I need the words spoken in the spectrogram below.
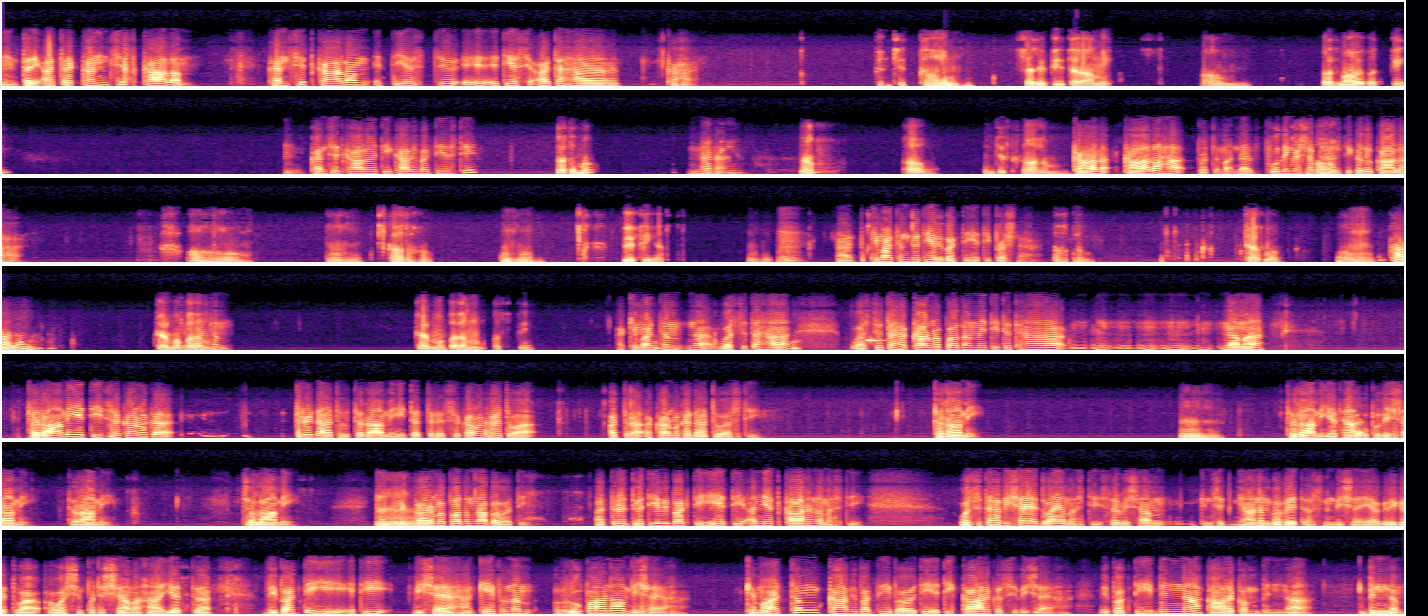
तर्हि अत्र कञ्चित् कालं कञ्चित् कालम् इत्यस्य इत्यस्य अर्थः कः? कञ्चित् कालं सरिति तरामि। प्रथमाविभक्ति कञ्चित् कालमिति का विभक्तिः अस्ति? प्रथम? न न। किञ्चित् कालं। काल कालः प्रथम पुल्लिङ्गशब्दः अस्ति खलु कालः। हम्म, कालः। हम्म, द्वितीय। हम्म, किमर्थं द्वितीयविभक्तिः इति प्रश्नः? कर्मपदं कर्मपदम् अस्ति किमर्थं न वस्तुतः वस्तुतः कर्मपदम् इति तथा नाम तरामि इति सकर्मक त्रिधातुः तरामि तत्र सकर्मकः अथवा अत्र अकर्मकधातुः अस्ति तरामि हम्म। तरामि यथा उपविशामि तरामि चलामि तत्र हम्म। कर्मपदं न भवति अत्र द्वितीयविभक्तिः इति अन्यत् कारणमस्ति। वस्तुतः विषयद्वयमस्ति सर्वेषां किञ्चित् ज्ञानं भवेत् अस्मिन् विषये। अग्रे गत्वा अवश्यं पठिष्यामः यत् विभक्तिः इति विषयः केवलं रूपाणां विषयः। किमर्थं का विभक्तिः भवति इति कारकस्य विषयः। विभक्तिः भिन्ना, कारकं भिन्ना, भिन्नं।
